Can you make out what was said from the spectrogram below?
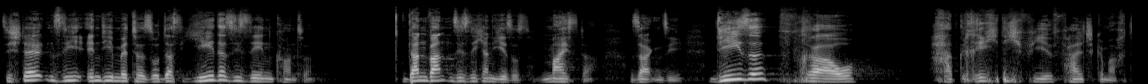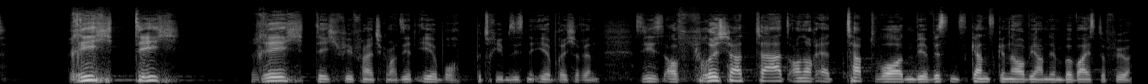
Sie stellten sie in die Mitte, sodass jeder sie sehen konnte. Dann wandten sie sich an Jesus. Meister, sagten sie, diese Frau hat richtig viel falsch gemacht. Richtig richtig viel falsch gemacht. Sie hat Ehebruch betrieben, sie ist eine Ehebrecherin. Sie ist auf frischer Tat auch noch ertappt worden. Wir wissen es ganz genau, wir haben den Beweis dafür.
